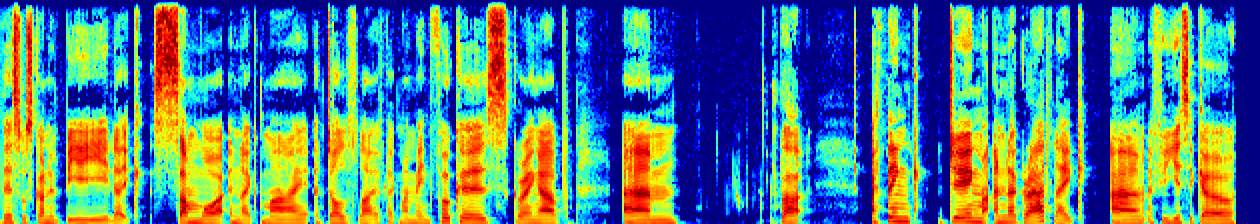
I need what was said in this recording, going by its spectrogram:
this was going to be like somewhat in like my adult life, like my main focus growing up. Um, but I think during my undergrad, like um, a few years ago,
